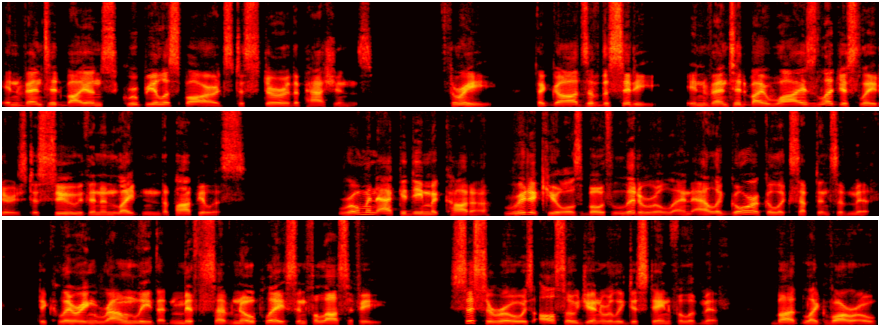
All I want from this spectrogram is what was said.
invented by unscrupulous bards to stir the passions. 3. The gods of the city, invented by wise legislators to soothe and enlighten the populace. Roman academic Cotta ridicules both literal and allegorical acceptance of myth, declaring roundly that myths have no place in philosophy. Cicero is also generally disdainful of myth, but, like Varro,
